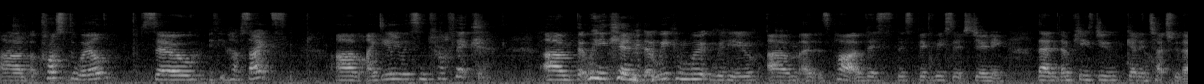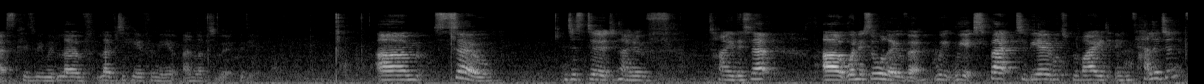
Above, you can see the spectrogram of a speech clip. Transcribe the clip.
um, across the world. So if you have sites, um, ideally with some traffic, um, that we can that we can work with you um, as part of this this big research journey, then then please do get in touch with us because we would love love to hear from you and love to work with you. Um, so, just to kind of tie this up, uh, when it's all over, we, we expect to be able to provide intelligence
